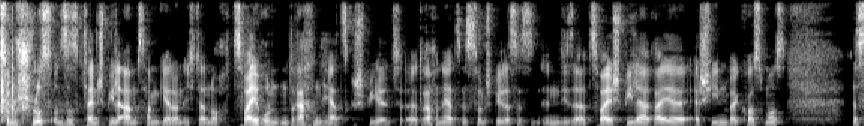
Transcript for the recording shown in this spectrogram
Zum Schluss unseres kleinen Spielabends haben Gerda und ich dann noch zwei Runden Drachenherz gespielt. Äh, Drachenherz ist so ein Spiel, das ist in dieser Zwei-Spieler-Reihe erschienen bei Cosmos. Das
